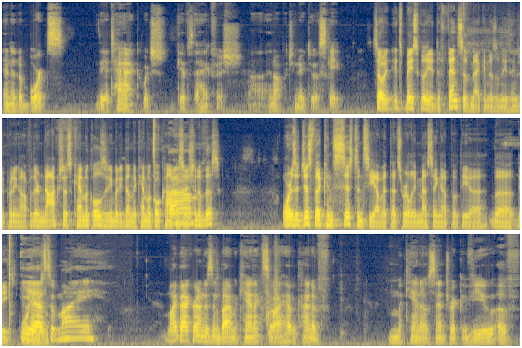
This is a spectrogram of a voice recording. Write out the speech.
and it aborts the attack, which gives the hagfish uh, an opportunity to escape. So it's basically a defensive mechanism these things are putting off. Are there noxious chemicals? Anybody done the chemical composition um, of this? Or is it just the consistency of it that's really messing up with the uh, the the organism? Yeah. So my my background is in biomechanics, so I have a kind of mechanocentric view of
